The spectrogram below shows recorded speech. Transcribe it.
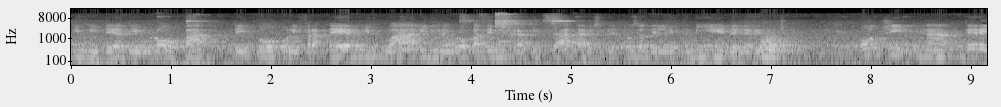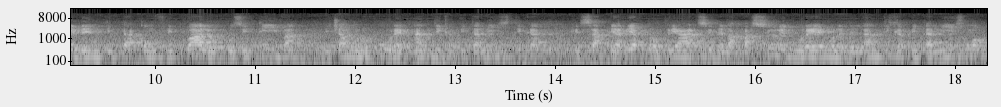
di un'idea di Europa dei popoli fraterni, uguali, di un'Europa democratizzata, rispettosa delle etnie e delle religioni. Oggi una vera identità conflittuale oppositiva, diciamolo pure anticapitalistica, che sappia riappropriarsi della passione durevole dell'anticapitalismo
